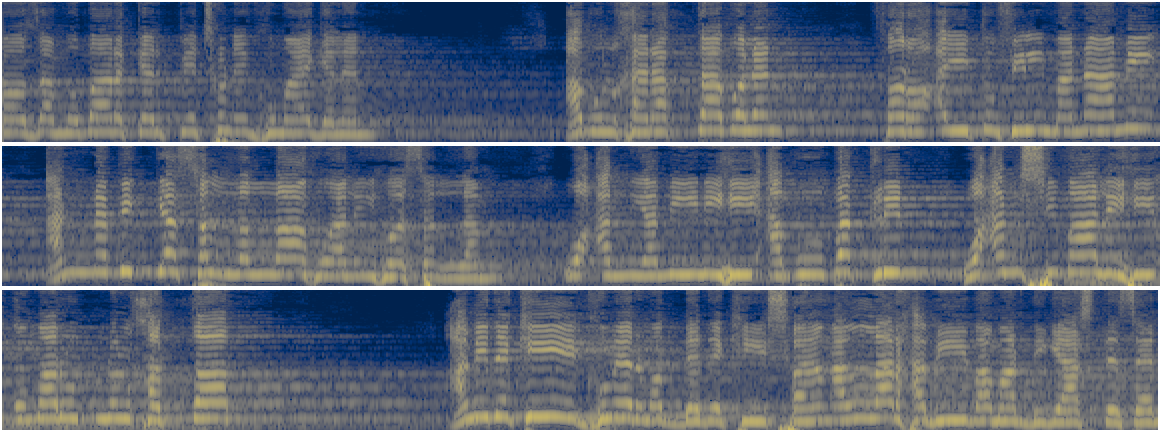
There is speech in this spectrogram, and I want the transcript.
রওজা মুবারকের পেছনে ঘুমায় গেলেন। আবুল খায়ের আক্তা বলেন, ফরাআইতু ফিল মানামি আন্নাবিয়্যা সাল্লাল্লাহু আলাইহি ওয়াসাল্লাম আবু বকরিন ওয়া আন শিমালিহি উমর ইবনুল আমি দেখি, ঘুমের মধ্যে দেখি স্বয়ং আল্লাহর হাবিব আমার দিকে আসতেছেন।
